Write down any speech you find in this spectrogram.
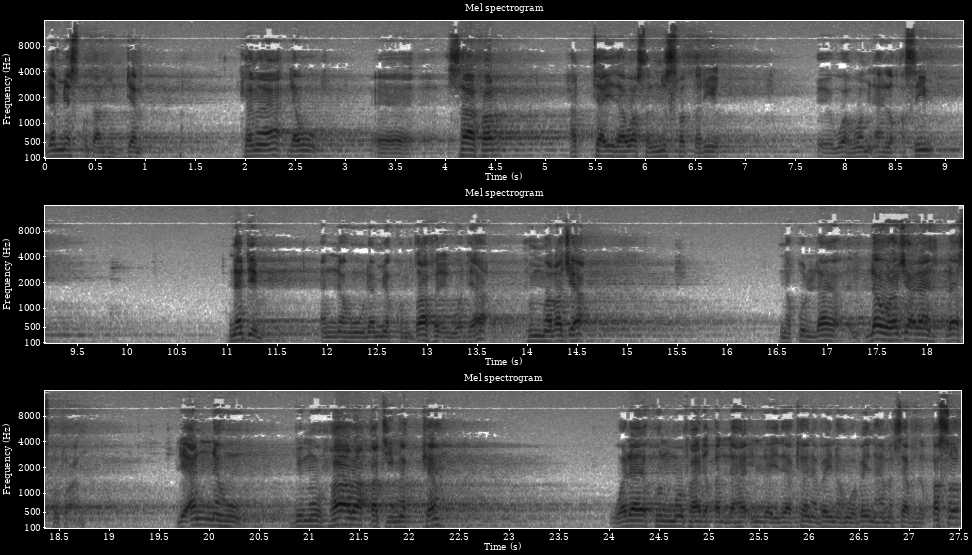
لم يسقط عنه الدم. كما لو سافر حتى إذا وصل نصف الطريق وهو من أهل القصيم. ندم. أنه لم يكن طاف للوداع ثم رجع. نقول لا لو رجع لا يسقط عنه. لأنه بمفارقة مكة ولا يكون مفارقا لها إلا إذا كان بينه وبينها مسافة القصر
